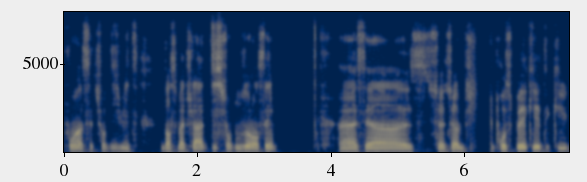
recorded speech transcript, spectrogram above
points à 7 sur 18 dans ce match-là, 10 sur 12 au lancer. Euh, c'est un, petit prospect qui,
